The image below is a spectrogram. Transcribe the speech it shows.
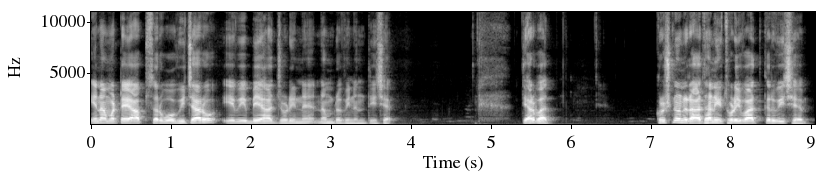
એના માટે આપ સર્વો વિચારો, એવી બે હાથ જોડીને નમ્ર વિનંતી છે. ત્યારબાદ કૃષ્ણ અને રાધાની થોડી વાત કરવી છે.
